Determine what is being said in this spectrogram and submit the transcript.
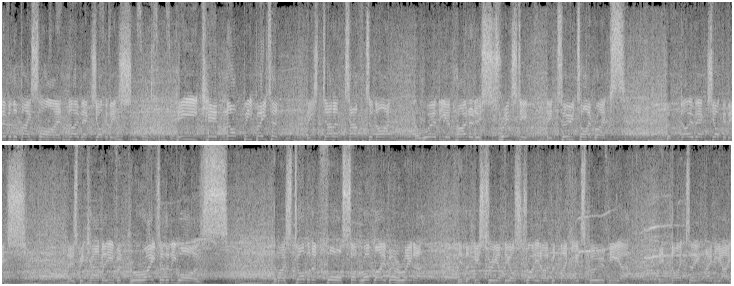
over the baseline. Novak Djokovic. He cannot be beaten. He's done it tough tonight. A worthy opponent who stretched him in two tie breaks. But Novak Djokovic has become even greater than he was. The most dominant force on Rod Laver Arena in the history of the Australian Open, making its move here in 1988.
